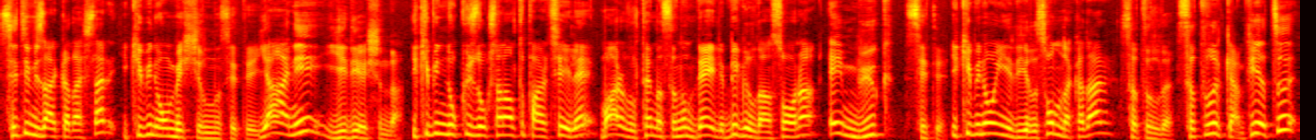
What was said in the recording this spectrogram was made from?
Setimiz arkadaşlar 2015 yılının seti. Yani 7 yaşında. 2996 parça ile Marvel temasının Daily Beagle'dan sonra en büyük seti. 2017 yılı sonuna kadar satıldı. Satılırken fiyatı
